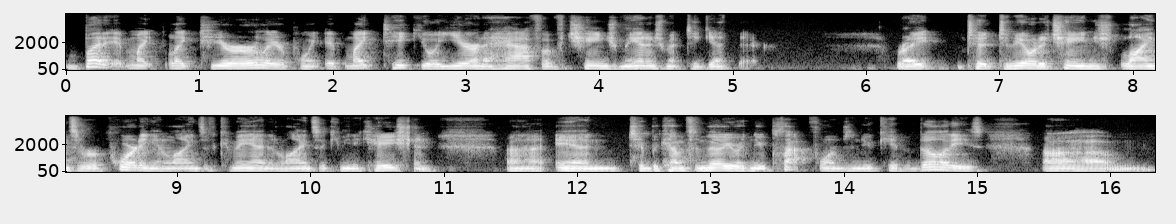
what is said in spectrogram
but it might, like to your earlier point, it might take you a year and a half of change management to get there, right? To, to be able to change lines of reporting and lines of command and lines of communication uh, and to become familiar with new platforms and new capabilities um,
